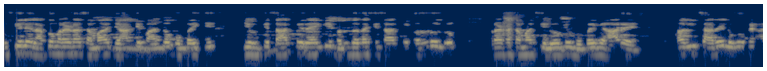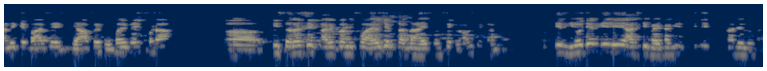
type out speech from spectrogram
उसके लिए लाखों मराठा समाज, यहाँ के बांधव मुंबई के, ये उनके साथ में रहेंगे। मधुदादा के साथ में करोड़ों लोग मराठा समाज के लोग जो मुंबई में आ रहे हैं, और इन सारे लोगों के आने के बाद यहाँ पे मुंबई में एक बड़ा किस तरह से कार्यक्रम इसको आयोजन करना है कौन से ग्राउंड पे करना है। उसके नियोजन के लिए आज की बैठक है, इसके लिए सारे लोग आए।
